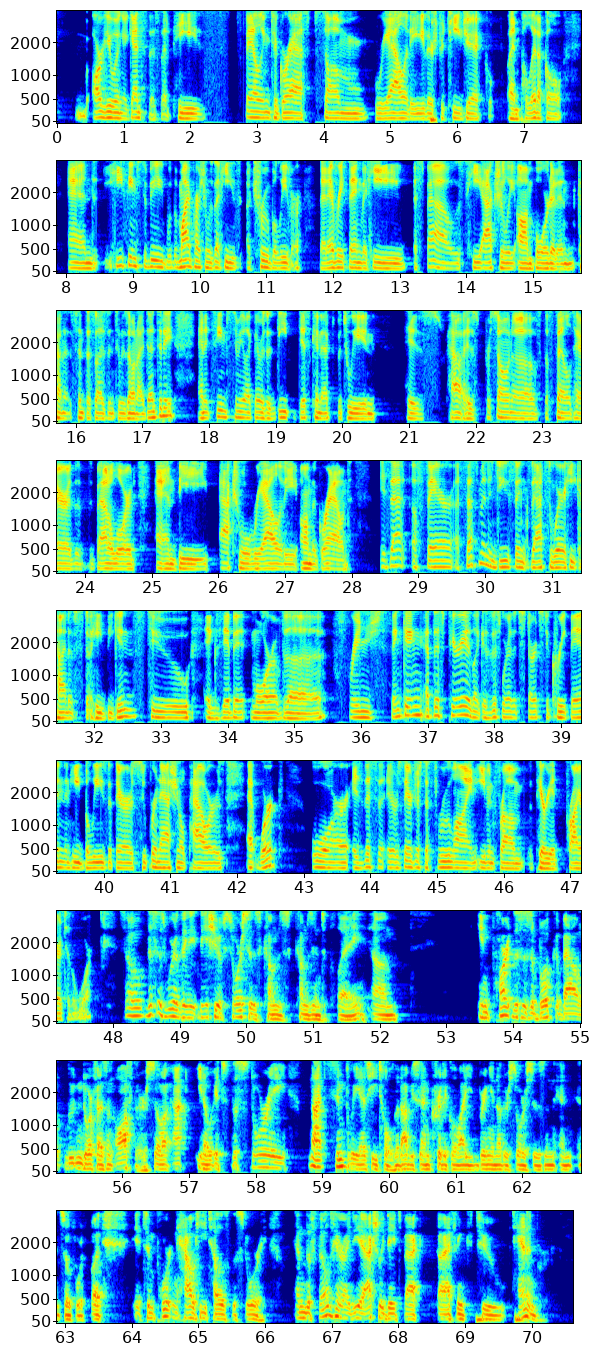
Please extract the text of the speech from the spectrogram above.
arguing against this that he's failing to grasp some reality either strategic and political and he seems to be my impression was that he's a true believer that everything that he espoused he actually onboarded and kind of synthesized into his own identity and it seems to me like there was a deep disconnect between his how his persona of the Feldherr, the, the battle lord, and the actual reality on the ground. Is that a fair assessment? And do you think that's where he kind of st- he begins to exhibit more of the fringe thinking at this period? Like, is this where it starts to creep in, and he believes that there are supranational powers at work, or is this, or is there just a through line even from the period prior to the war? So this is where the, the issue of sources comes comes into play. Um, in part, this is a book about Ludendorff as an author. So I, you know, it's the story not simply as he told it. Obviously, I'm critical. I bring in other sources and and and so forth. But it's important how he tells the story. And the Feldherr idea actually dates back, I think, to Tannenberg,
